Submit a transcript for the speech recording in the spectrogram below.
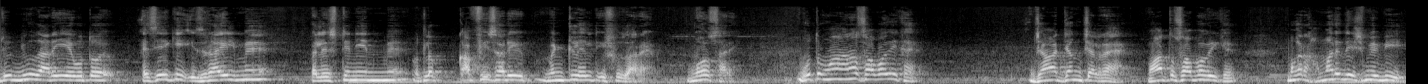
जो न्यूज़ आ रही है वो तो ऐसे ही कि इसराइल में, पैलेस्टीनियन में मतलब काफ़ी सारे मेंटल हेल्थ इश्यूज़ आ रहे हैं, बहुत सारे। वो तो वहाँ आना स्वाभाविक है। जहाँ जंग चल रहा है, वहाँ तो स्वाभाविक है, मगर हमारे देश में भी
